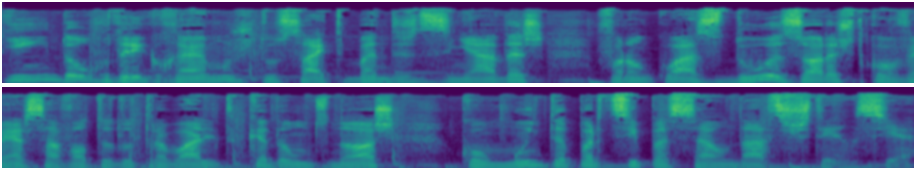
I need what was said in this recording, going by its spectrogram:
e ainda o Rodrigo Ramos, do site Bandas Desenhadas. Foram quase duas horas de conversa à volta do trabalho de cada um de nós, com muita participação da assistência.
